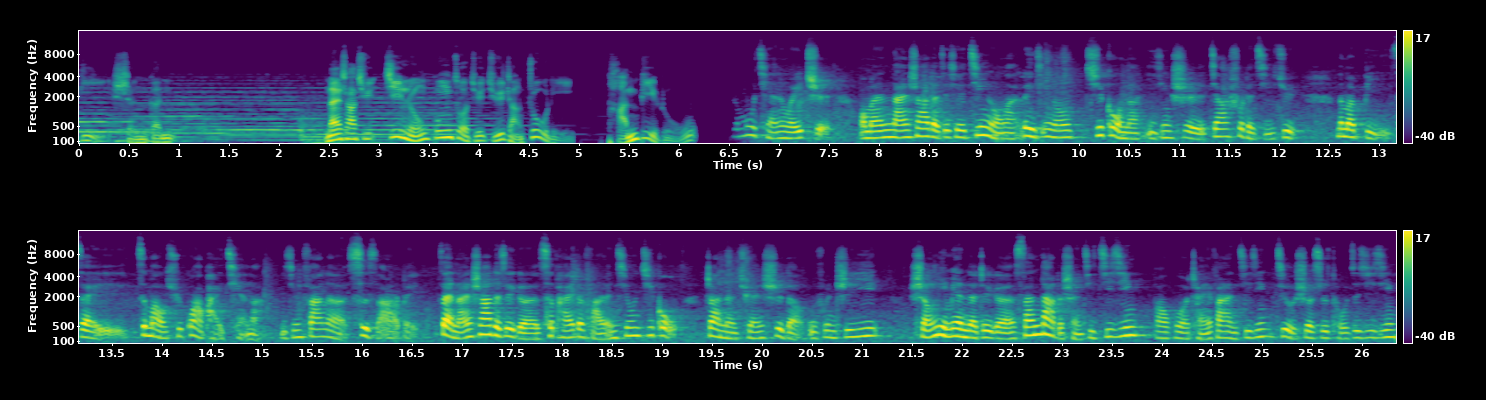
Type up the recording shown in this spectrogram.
地生根。南沙区金融工作局局长助理。谭碧如，目前为止，我们南沙的这些金融啊，类金融机构呢，已经是加速的集聚，那么比在自贸区挂牌前呢，已经翻了四十二倍。在南沙的这个持牌的法人金融机构占了全市的五分之一。省里面的这个三大的省级基金，包括产业发展基金、基础设施投资基金，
